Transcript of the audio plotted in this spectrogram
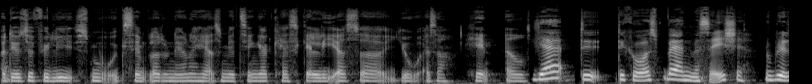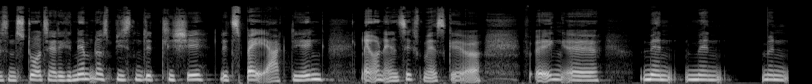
og det er jo selvfølgelig små eksempler, du nævner her, som jeg tænker kan skalere sig jo altså henad. Ja, det, det kan jo også være en massage. Nu bliver det sådan en stor ting, og det kan nemt at spise sådan lidt kliché, lidt spagagtigt, ikke? Lave en ansigtsmaske, og, ikke? Øh, men, men, men,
